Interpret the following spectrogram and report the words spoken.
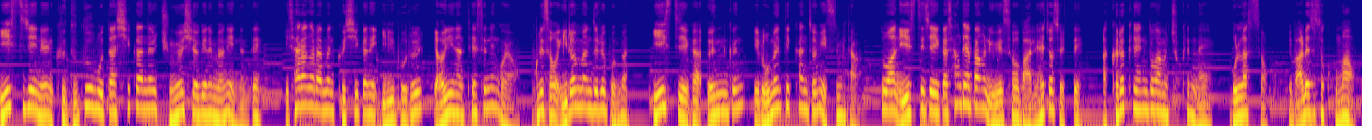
ESTJ는 그 누구보다 시간을 중요시 여기는 면이 있는데 이 사랑을 하면 그 시간의 일부를 연인한테 쓰는 거예요. 그래서 이런 면들을 보면 ESTJ가 은근 이 로맨틱한 점이 있습니다. 또한 ESTJ가 상대방을 위해서 말을 해줬을 때, 아, 그렇게 행동하면 좋겠네. 몰랐어. 말해줘서 고마워.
